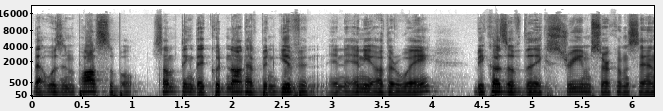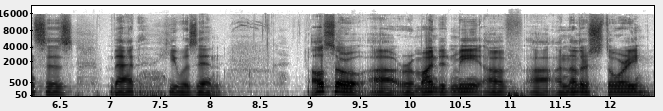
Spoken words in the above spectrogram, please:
that was impossible, something that could not have been given in any other way because of the extreme circumstances that he was in. Also uh, reminded me of uh, another story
